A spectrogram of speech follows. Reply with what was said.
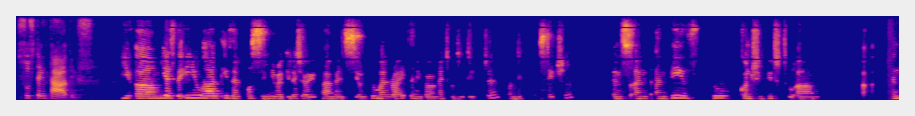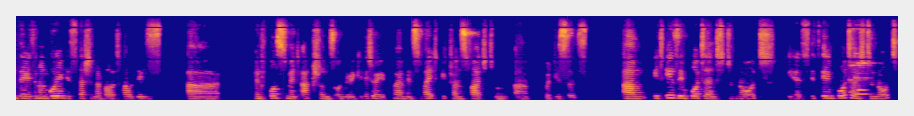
sustentáveis? um, yes, the EU has is enforcing new regulatory requirements on human rights and environmental due diligence on deforestation, and so, and and these do contribute to um, and there is an ongoing discussion about how these uh, enforcement actions on the regulatory requirements might be transferred to uh, producers. Um, it is important to note, yes, it's important to note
